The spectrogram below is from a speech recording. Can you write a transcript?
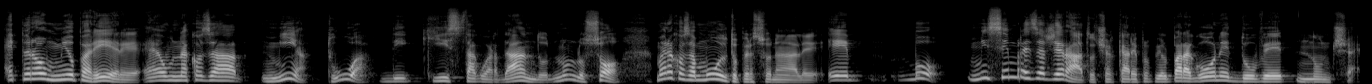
è però un mio parere, è una cosa mia, tua, di chi sta guardando, non lo so, ma è una cosa molto personale e boh, mi sembra esagerato cercare proprio il paragone dove non c'è.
